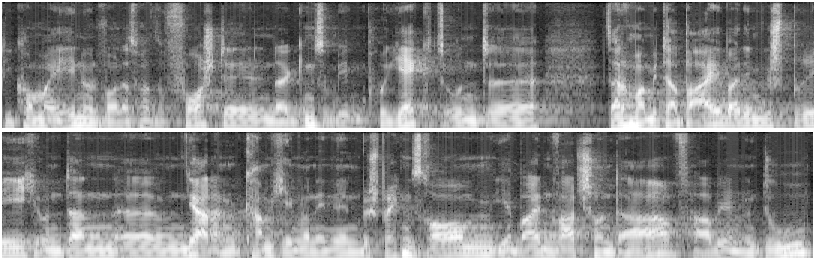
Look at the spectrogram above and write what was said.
Die kommen mal hier hin und wollen das mal so vorstellen. Da ging es um irgendein Projekt und äh, sei doch mal mit dabei bei dem Gespräch. Und dann, ähm, ja, dann kam ich irgendwann in den Besprechungsraum. Ihr beiden wart schon da, Fabian und du.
